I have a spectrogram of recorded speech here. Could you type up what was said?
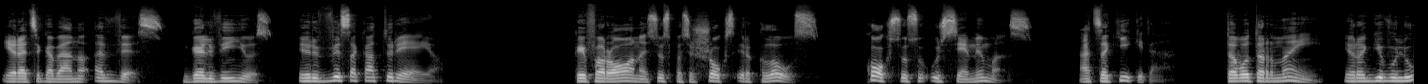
ir atsigabeno avis, galvijus ir visą, ką turėjo. Kai faraonas jūs pasišauks ir klaus, koks jūsų užsiemimas, atsakykite, tavo tarnai yra gyvulių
